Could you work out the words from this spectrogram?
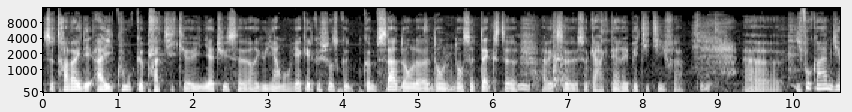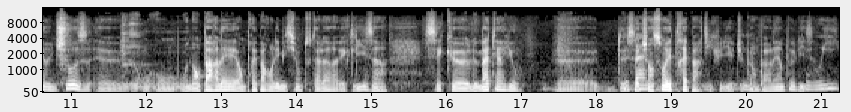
ce travail des haïkus que pratique euh, Ignatius euh, régulièrement. Il y a quelque chose que- comme ça dans, le, dans, vrai. dans ce texte Mm. avec ce, ce caractère répétitif. Là. Euh, il faut quand même dire une chose, on, on- on en parlait en préparant l'émission tout à l'heure avec Lise, c'est que le matériau euh, de, De cette base. chanson est très particulier. Tu peux en parler un peu, Lise? Oui,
